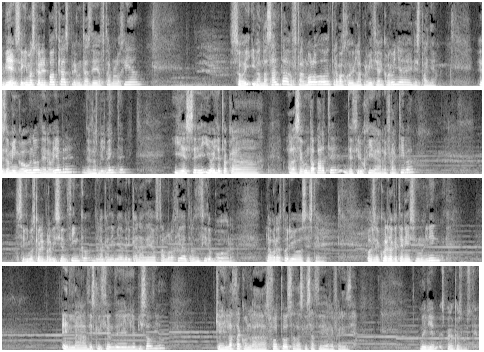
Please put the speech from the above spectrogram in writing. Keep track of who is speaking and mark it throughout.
Speaker 1: Bien, seguimos con el podcast, preguntas de oftalmología. Soy Iván Basanta, oftalmólogo, trabajo en la provincia de Coruña, en España. Es domingo 1 de noviembre del 2020 y, y hoy le toca a la segunda parte de cirugía refractiva. Seguimos con el Provisión 5 de la Academia Americana de Oftalmología, traducido por Laboratorios Esteve. Os recuerdo que tenéis un link en la descripción del episodio que enlaza con las fotos a las que se hace referencia. Muy bien, espero que os guste.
